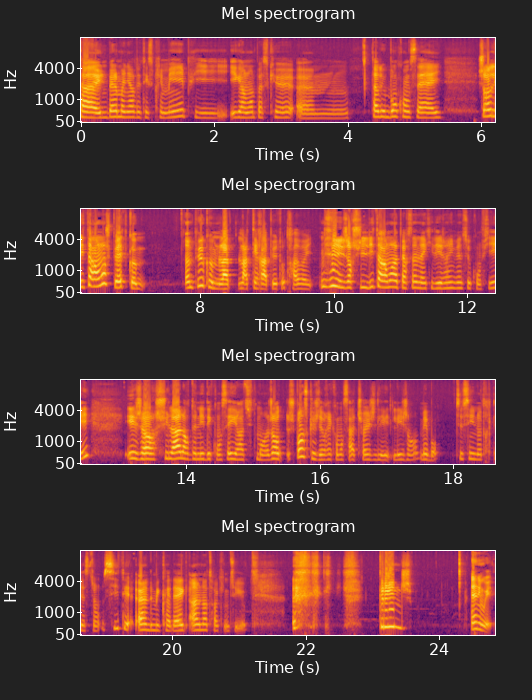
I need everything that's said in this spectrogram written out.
as une belle manière de t'exprimer, puis également parce que euh, tu as de bons conseils. Genre, littéralement, je peux être comme un peu comme la, la thérapeute au travail. genre, je suis littéralement la personne à qui les gens ils viennent se confier. Et genre, je suis là à leur donner des conseils gratuitement. Genre, je pense que je devrais commencer à charge les, les gens. Mais bon, c'est une autre question. Si t'es un de mes collègues, I'm not talking to you. Cringe. Anyway,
